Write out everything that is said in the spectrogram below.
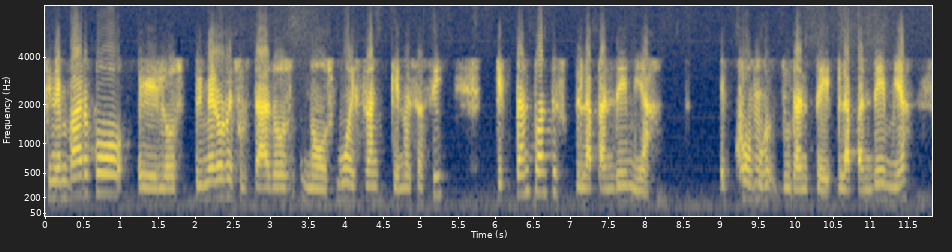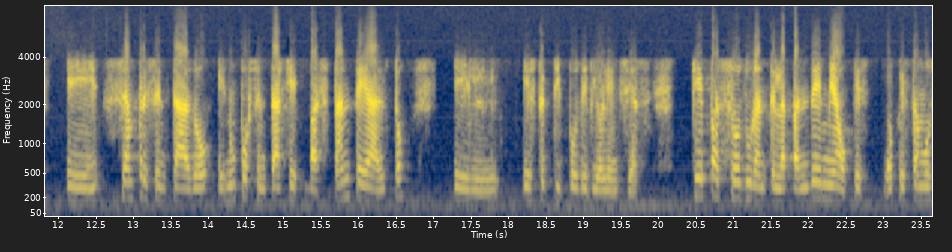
Sin embargo, eh, los primeros resultados nos muestran que no es así, que tanto antes de la pandemia eh, como durante la pandemia eh, se han presentado en un porcentaje bastante alto el, este tipo de violencias. ¿Qué pasó durante la pandemia o qué lo que estamos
